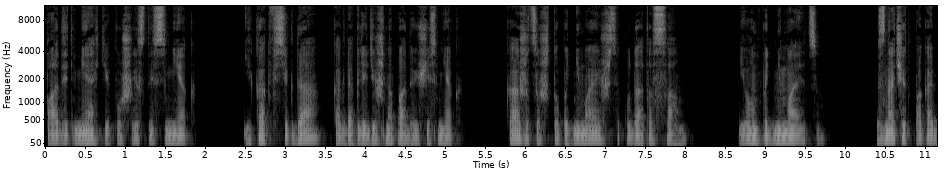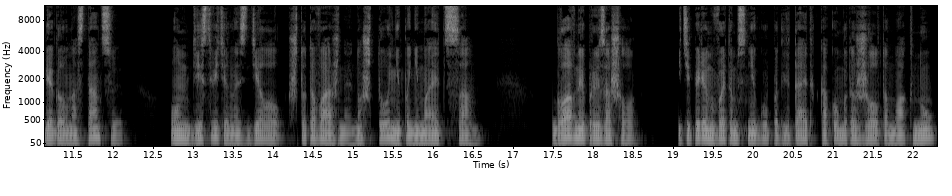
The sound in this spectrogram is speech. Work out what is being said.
Падает мягкий пушистый снег. И как всегда, когда глядишь на падающий снег, кажется, что поднимаешься куда-то сам. И он поднимается. Значит, пока бегал на станцию, он действительно сделал что-то важное, но что не понимает сам. Главное произошло, и теперь он в этом снегу подлетает к какому-то желтому окну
